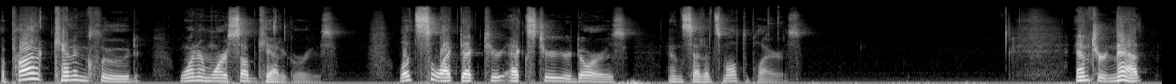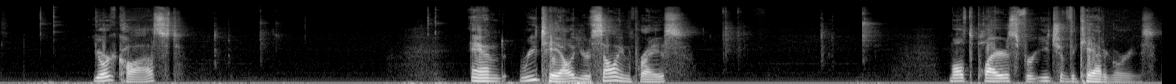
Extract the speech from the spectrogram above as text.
A product can include one or more subcategories. Let's select exterior doors and set its multipliers. Enter net, your cost, and retail, your selling price, multipliers for each of the categories.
